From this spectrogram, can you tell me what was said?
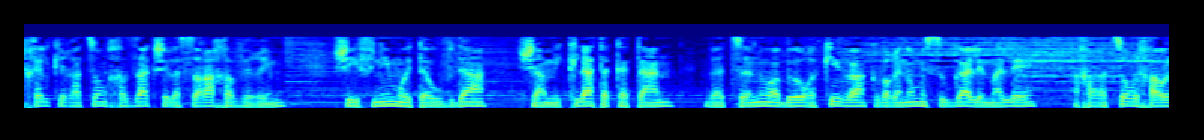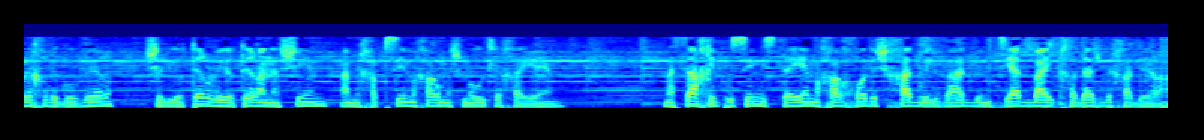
החל כרצון חזק של עשרה חברים, שהפנימו את העובדה שהמקלט הקטן והצנוע באור עקיבא כבר אינו מסוגל למלא אחר הצורך ההולך וגובר של יותר ויותר אנשים המחפשים אחר משמעות לחייהם. מסע החיפושים מסתיים אחר חודש אחד בלבד במציאת בית חדש בחדרה.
